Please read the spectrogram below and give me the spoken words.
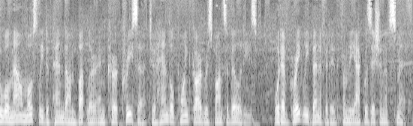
who will now mostly depend on Butler and Kerr Kriisa to handle point guard responsibilities, would have greatly benefited from the acquisition of Smith.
